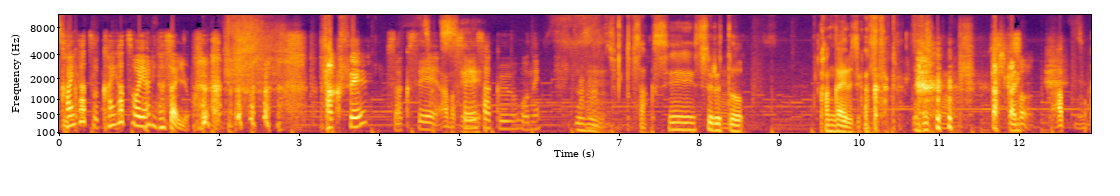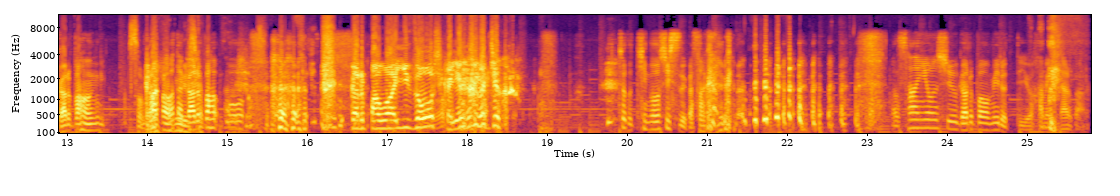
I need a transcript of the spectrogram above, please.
開発、開発はやりなさいよ。作成？作成、あの、制作をね。うん。ちょっと作成すると考える時間がなくなる。うん確かに。そうあガルパン、そうまたガルパンを、ガルパンはいいぞしか言えなくなっちゃうから。ちょっと知能指数が下がるから。3、4週ガルパンを見るっていう羽目になるからね。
